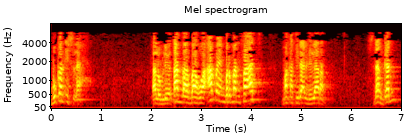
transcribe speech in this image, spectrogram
Bukan islah. Lalu beliau tambah bahwa apa yang bermanfaat, maka tidak dilarang. Sedangkan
